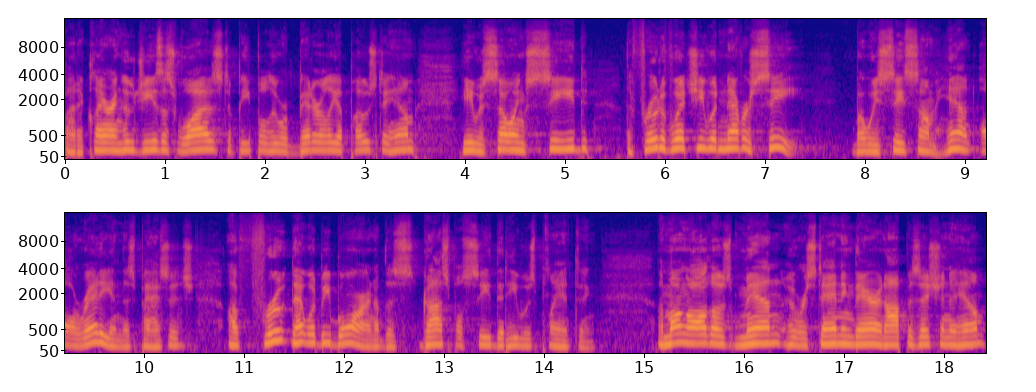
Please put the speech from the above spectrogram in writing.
by declaring who Jesus was to people who were bitterly opposed to him. He was sowing seed, the fruit of which he would never see. But we see some hint already in this passage of fruit that would be born of this gospel seed that he was planting. Among all those men who were standing there in opposition to him,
